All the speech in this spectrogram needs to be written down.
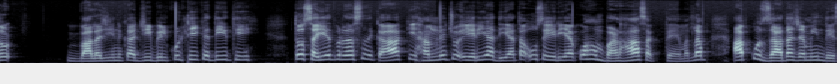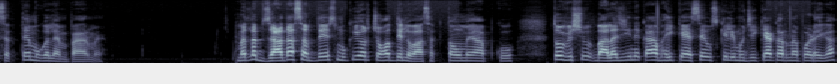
तो बालाजी ने कहा, जी, बिल्कुल ठीक है, दी थी। तो सैयद ब्रदर्स ने कहा कि हमने जो एरिया दिया था, उस एरिया को हम बढ़ा सकते हैं मतलब आपको ज़्यादा ज़मीन दे सकते हैं मुगल एम्पायर में। मतलब ज़्यादा सरदेश मुखी और चौथ दिलवा सकता हूँ मैं आपको। तो विश्व, बालाजी ने कहा, भाई, कैसे उसके लिए मुझे क्या करना पड़ेगा?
